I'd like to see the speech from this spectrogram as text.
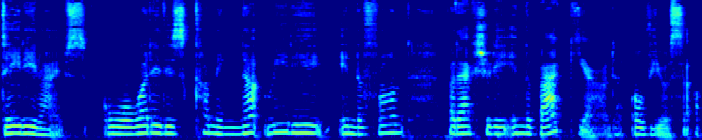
daily lives or what it is coming not really in the front but actually in the backyard of yourself.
